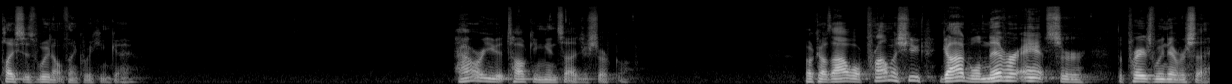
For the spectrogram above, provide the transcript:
places we don't think we can go. How are you at talking inside your circle? Because I will promise you, God will never answer the prayers we never say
